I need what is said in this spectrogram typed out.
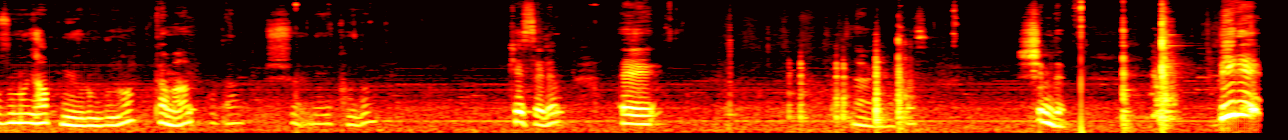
uzunu yapmıyorum bunu. Tamam. Buradan şöyle yapalım. Keselim. Ee, nerede makas? Şimdi biri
